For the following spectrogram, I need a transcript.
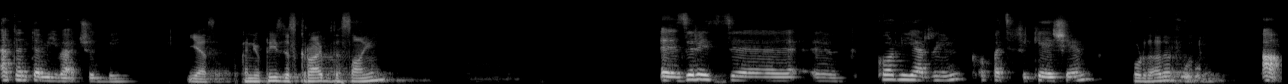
acanthamoeba it should be. Yes, can you please describe the sign? Uh, there is uh, uh, corneal ring opacification. For the other photo. Ah,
